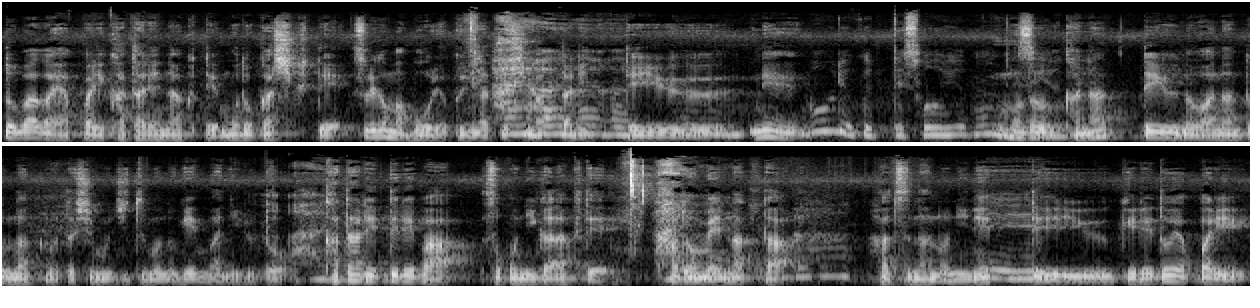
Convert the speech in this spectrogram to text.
言葉がやっぱり語れなくてもどかしくて、それがまあ暴力になってしまったりっていうね。暴力ってそういうもんですよね。かなっていうのはなんとなく私も実務の現場にいると、語れてればそこに行かなくて歯止めになったはずなのにねっていうけれど、やっぱり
